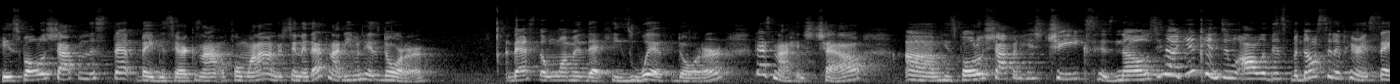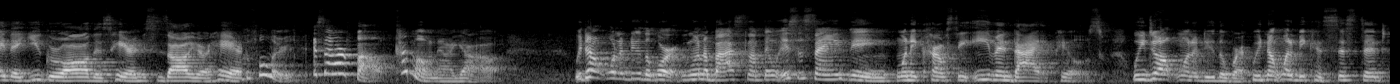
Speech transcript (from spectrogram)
He's photoshopping the step baby's hair because from what I understand, that's not even his daughter. That's the woman that he's with, daughter. That's not his child. Um, he's photoshopping his cheeks, his nose. You know, you can do all of this, but don't sit up here and say that you grew all this hair and this is all your hair. The foolery. It's our fault. Come on now, y'all. We don't want to do the work. We want to buy something. It's the same thing when it comes to even diet pills. We don't want to do the work. We don't want to be consistent.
